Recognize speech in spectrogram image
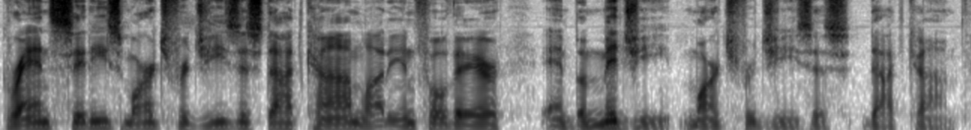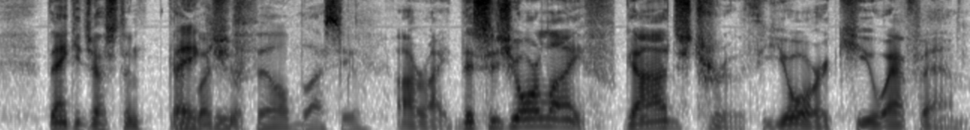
Grand Cities, marchforjesus.com, a lot of info there, and Bemidji, marchforjesus.com. Thank you, Justin. God Thank bless you, Thank you. Phil. Bless you. All right. This is your life, God's truth, your QFM.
